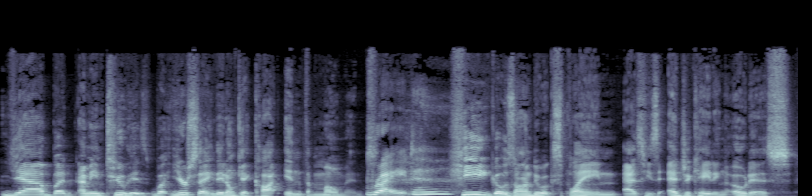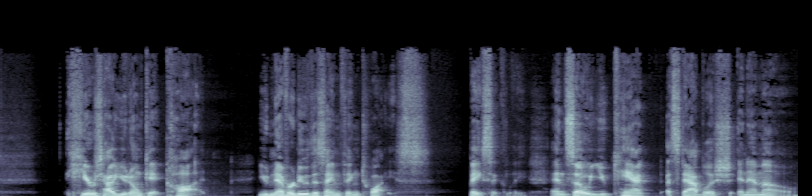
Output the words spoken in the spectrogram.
Yeah, but I mean, to his, what you're saying, they don't get caught in the moment. Right. He goes on to explain as he's educating Otis, here's how you don't get caught. You never do the same thing twice, basically. And so you can't establish an MO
